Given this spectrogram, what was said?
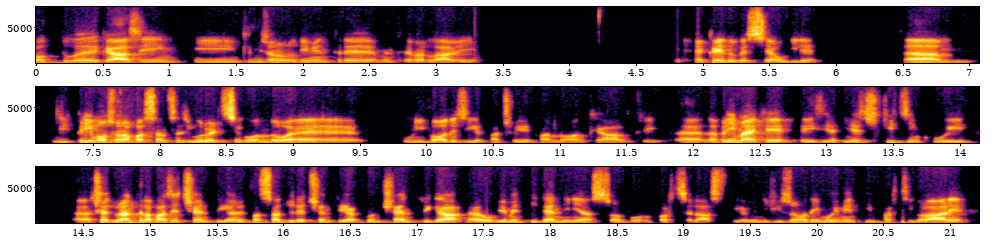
Ho due casi in, in, che mi sono venuti mentre, mentre parlavi e credo che sia utile. Um, il primo sono abbastanza sicuro, il secondo è un'ipotesi che faccio io e fanno anche altri. Uh, la prima è che gli esercizi in cui, uh, cioè durante la fase eccentrica, nel passaggio da eccentrica a concentrica, uh, ovviamente i tendini assorbono forza elastica, quindi ci sono dei movimenti in particolare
